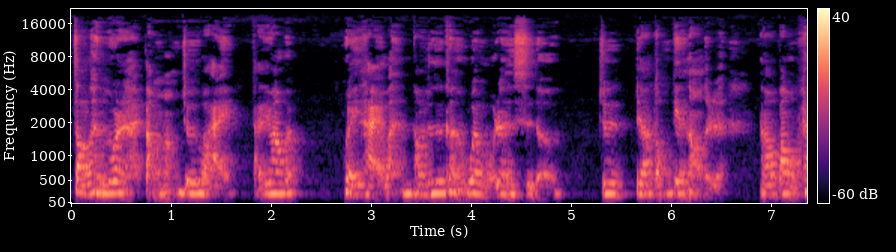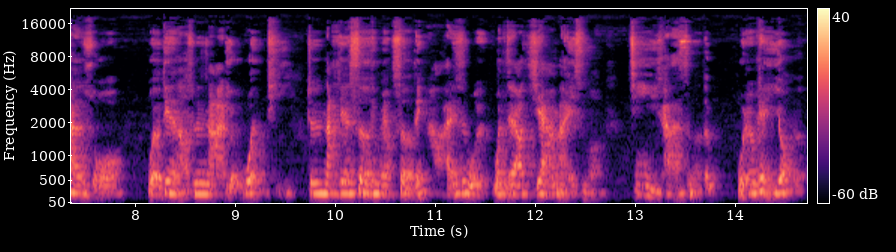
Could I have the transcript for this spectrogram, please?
找了很多人来帮忙，就是我还打电话回回台湾，然后就是可能问我认识的，就是比较懂电脑的人，然后帮我看说我的电脑是是哪里有问题，就是哪些设定没有设定好，还是我我只要加买什么记忆卡什么的，我就可以用了。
